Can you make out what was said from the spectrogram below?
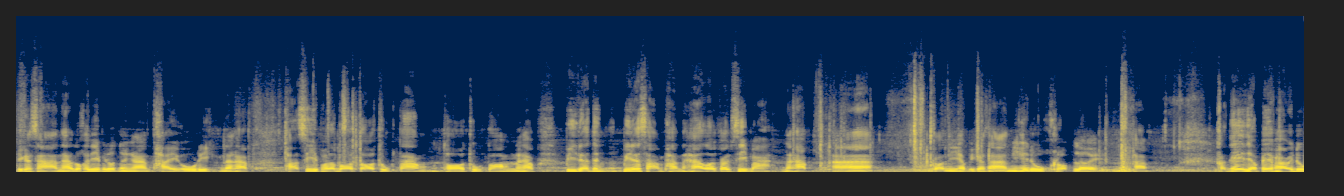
เอกสารนะครับรถคันนี้เป็นรถหน่วยงานไทยโอริกนะครับภาษีพรบต่อถูกต้องทอถูกต้องนะครับ ปีละหนึ่งปีละ3,594บาทนะครับอ่าก็นี่ครับเอกสารมีให้ดูครบเลยนะครับคราวนี้เดี๋ยวเป้พาไปดู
